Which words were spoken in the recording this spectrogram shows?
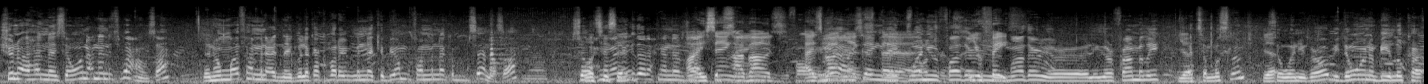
شنو اهلنا يسوون؟ احنا نتبعهم صح؟ لان هم افهم من عندنا يقول لك اكبر منك بيوم افهم منك بسنه صح؟ So What's he احنا ما saying? نقدر احنا نرجع Are you saying about as Yeah, about I'm like, saying uh, like when your father, your your, faith? mother, your your family, Yeah. it's a Muslim. Yeah. So when you grow up, you don't want to be look at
